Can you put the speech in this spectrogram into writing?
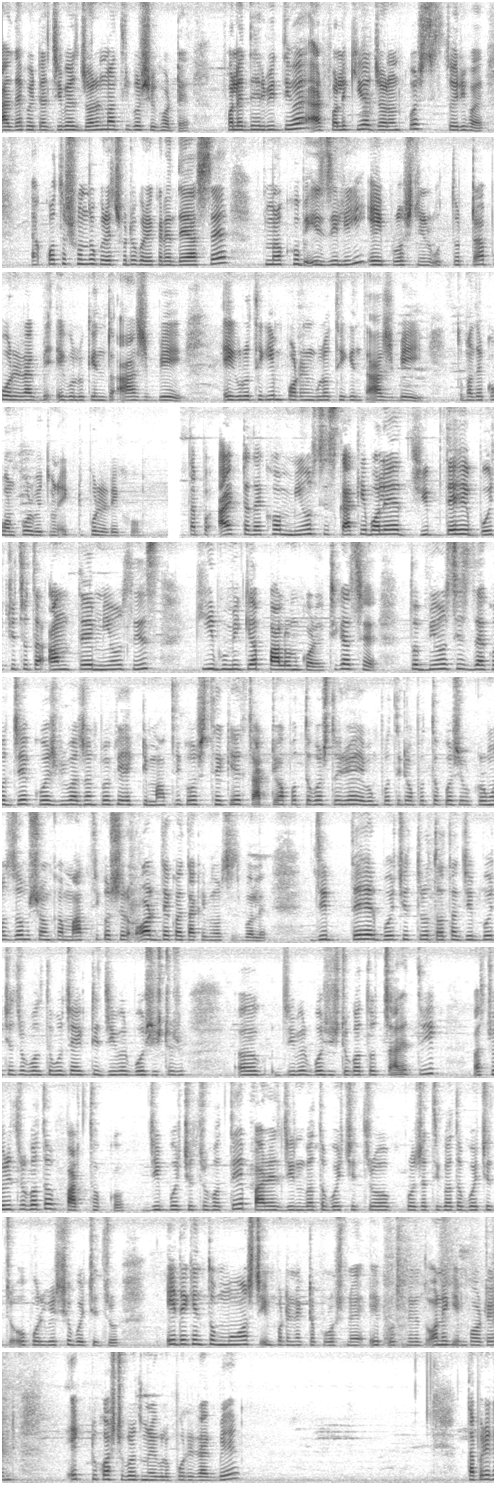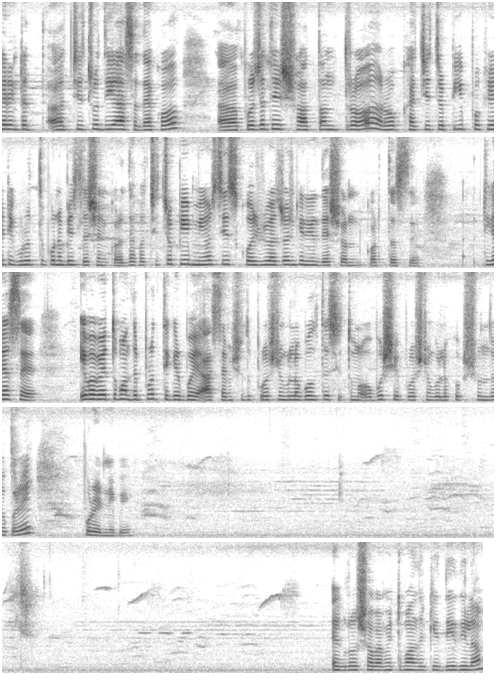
আর দেখো এটা জীবের জনন মাতৃকোষে ঘটে। ফলে দেহের বৃদ্ধি হয়, আর ফলে কী হয়? জনন কোষ তৈরি হয়। কত সুন্দর করে, ছোট করে এখানে দেয়া আছে। তোমরা খুব ইজিলি এই প্রশ্নের উত্তরটা পড়ে রাখবে, এগুলো কিন্তু আসবে এইগুলো থেকে ইম্পর্টেন্টগুলো থেকে কিন্তু আসবেই। তোমাদের কমন পড়বে তোমরা একটু পড়ে রেখো। তারপর আরেকটা দেখো মিওসিস কাকে বলে? জীবদেহে বৈচিত্র্যতা আনতে মিওসিস কী ভূমিকা পালন করে, ঠিক আছে? তো মিওসিস দেখো, যে কোষ বিভাজন প্রক্রিয়া একটি মাতৃকোষ থেকে চারটি অপত্য কোষ তৈরি হয় এবং প্রতিটি অপত্য কোষের ক্রোমোজোম সংখ্যা মাতৃকোষের অর্ধেক হয় তাকে মিওসিস বলে। জীবদেহের বৈচিত্র্য তথা জীব বৈচিত্র্য বলতে বোঝায় একটি জীবের বৈশিষ্ট্য জীবের বৈশিষ্ট্যগত চারিত্রিক বা চরিত্রগত পার্থক্য জীব বৈচিত্র্য হতে পারে জিনগত বৈচিত্র্য, প্রজাতিগত বৈচিত্র্য ও পরিবেশীয় বৈচিত্র্য। এটা কিন্তু মোস্ট ইম্পর্ট্যান্ট একটা প্রশ্ন। এই প্রশ্ন কিন্তু অনেক ইম্পর্ট্যান্ট একটু কষ্ট করে তোমরা এগুলো পড়ে রাখবে। তারপরে এখানে একটা চিত্র দিয়ে আছে, দেখো প্রজাতির স্বতন্ত্র রক্ষা চিত্র পি প্রক্রিয়াটি গুরুত্বপূর্ণ বিশ্লেষণ করে। দেখো, চিত্র পি মিওসিস কোষ বিভাজনকে নির্দেশন করতেছে। ঠিক আছে? এভাবে তোমাদের প্রত্যেকের বই আছে। আমি শুধু প্রশ্নগুলো বলতেছি, তোমরা অবশ্যই প্রশ্নগুলো খুব সুন্দর করে পড়ে নেবে। এগুলো সব আমি তোমাদেরকে দিয়ে দিলাম।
